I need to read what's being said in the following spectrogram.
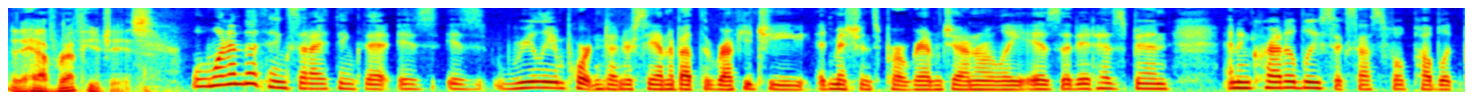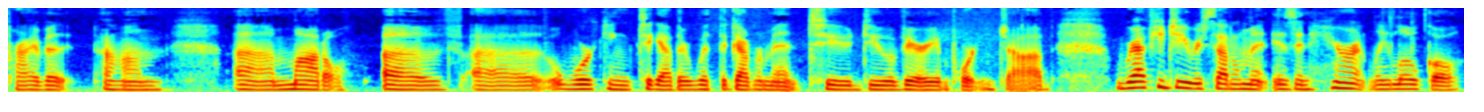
they have refugees. Well, one of the things that I think that is is really important to understand about the refugee admissions program generally is that it has been an incredibly successful public-private um, uh, model of uh, working together with the government to do a very important job. Refugee resettlement is inherently local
